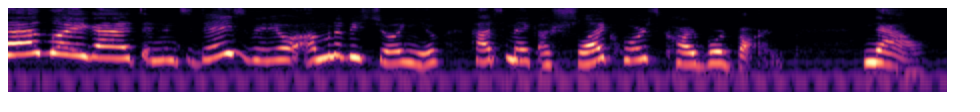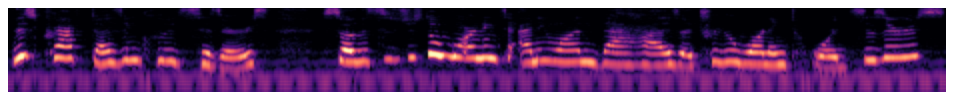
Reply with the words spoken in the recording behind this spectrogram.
Hello you guys, and in today's video, I'm going to be showing you how to make a Schleich horse cardboard barn. Now, this craft does include scissors, so this is just a warning to anyone that has a trigger warning towards scissors,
